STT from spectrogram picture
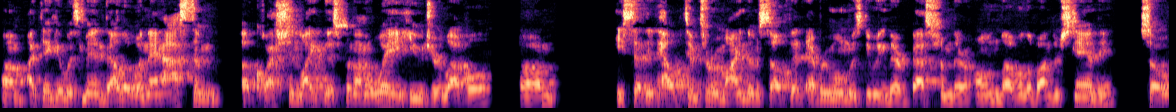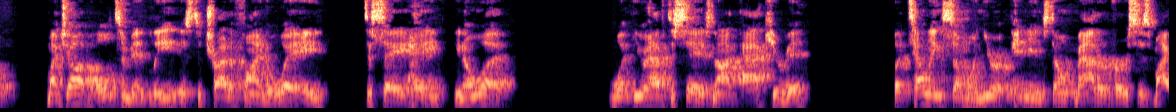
um, I think it was Mandela when they asked him a question like this, but on a way huger level. Um, he said it helped him to remind himself that everyone was doing their best from their own level of understanding. So my job ultimately is to try to find a way to say, hey, you know what? What you have to say is not accurate, but telling someone your opinions don't matter versus my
